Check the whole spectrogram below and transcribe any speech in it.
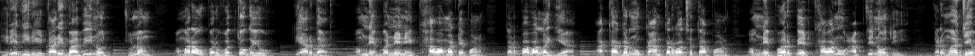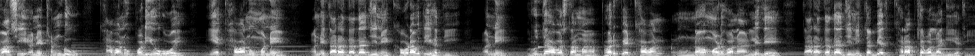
ધીરે ધીરે તારી ભાભીનો જુલમ અમારા ઉપર વધતો ગયો. ત્યારબાદ અમને બંનેને ખાવા માટે પણ તડપાવા લાગ્યા. આખા ઘરનું કામ કરવા છતાં પણ અમને ભરપેટ ખાવાનું આપતી નહોતી. ઘરમાં જે વાસી અને ઠંડુ ખાવાનું પડ્યું હોય એ ખાવાનું મને અને તારા દાદાજીને ખવડાવતી હતી અને વૃદ્ધાવસ્થામાં ભરપેટ ખાવાનું ન મળવાના લીધે તારા દાદાજીની તબિયત ખરાબ થવા લાગી હતી.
